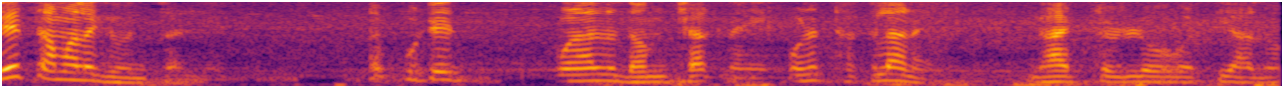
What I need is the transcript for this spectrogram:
तेच आम्हाला घेऊन चालले. कुठे कोणाला धमछाक नाही कोणा थकला नाही. घाट चढलो वरती आलो.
